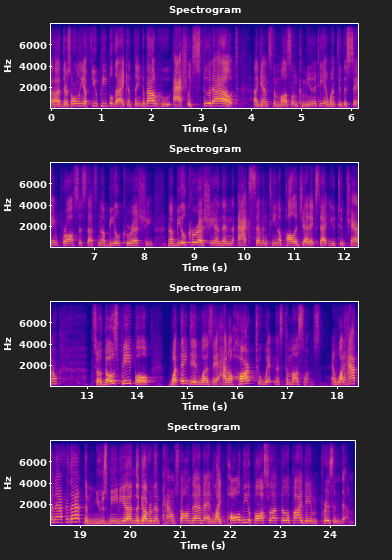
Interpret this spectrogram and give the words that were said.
Uh, there's only a few people that I can think about who actually stood out against the Muslim community and went through the same process. That's Nabil Qureshi. Nabil Qureshi and then Acts 17 Apologetics, that YouTube channel. So those people, what they did was they had a heart to witness to Muslims. And what happened after that? The news media and the government pounced on them, and like Paul the Apostle at Philippi, they imprisoned them.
